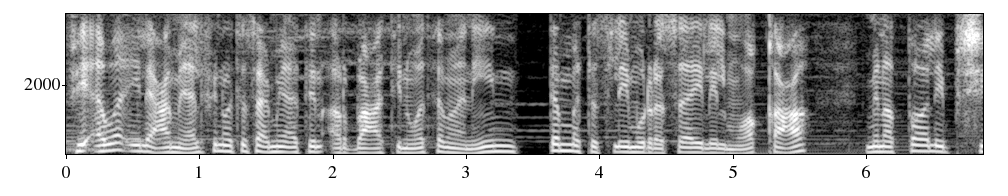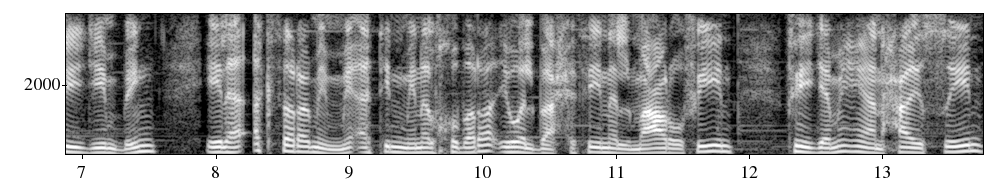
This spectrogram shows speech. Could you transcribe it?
في أوائل عام 1984 تم تسليم الرسائل الموقعة من الطالب شي جين بينغ إلى أكثر من مئة من الخبراء والباحثين المعروفين في جميع أنحاء الصين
